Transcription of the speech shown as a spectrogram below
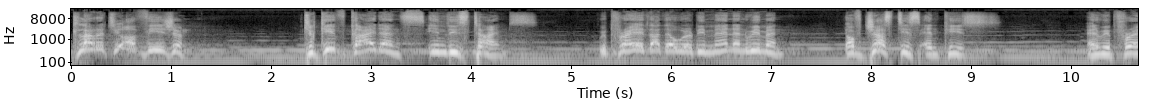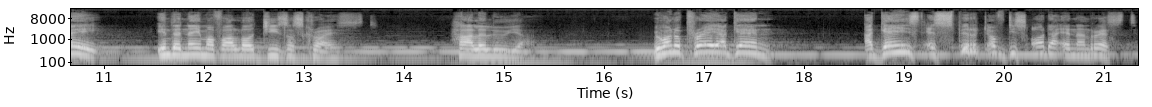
clarity of vision to give guidance in these times we pray that there will be men and women of justice and peace. And we pray in the name of our Lord Jesus Christ. Hallelujah. We want to pray again against a spirit of disorder and unrest.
